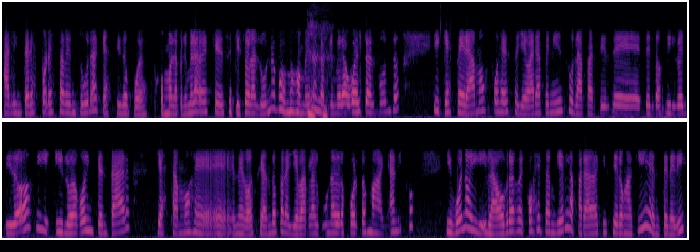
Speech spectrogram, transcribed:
al interés por esta aventura que ha sido pues como la primera vez que se pisó la luna, pues más o menos la primera vuelta al mundo y que esperamos pues eso, llevar a Península a partir de, del 2022 y, y luego intentar, ya estamos eh, negociando para llevarla a alguno de los puertos magallánicos y bueno, y, la obra recoge también la parada que hicieron aquí en Tenerife,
